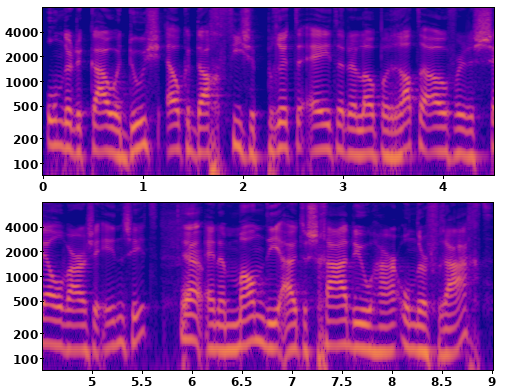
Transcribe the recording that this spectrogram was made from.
onder de koude douche, elke dag vieze prutten eten, er lopen ratten over de cel waar ze in zit ja. en een man die uit de schaduw haar ondervraagt.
